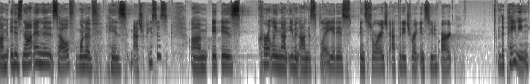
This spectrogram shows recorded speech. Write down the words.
Um, it is not in itself one of his masterpieces. Um, it is currently not even on display. It is in storage at the Detroit Institute of Art. The painting,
